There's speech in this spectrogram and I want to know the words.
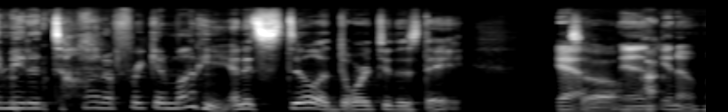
it made a ton of freaking money, and it's still adored to this day. Yeah, So, and I- you know,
